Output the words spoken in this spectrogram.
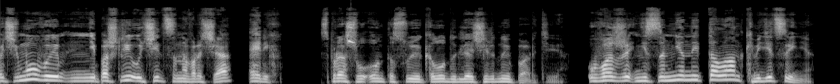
«Почему вы не пошли учиться на врача, Эрих?» — спрашивал он, тасуя колоду для очередной партии. «У вас же несомненный талант к медицине».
